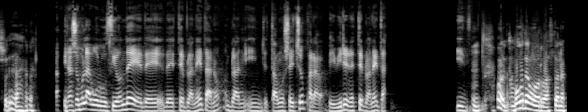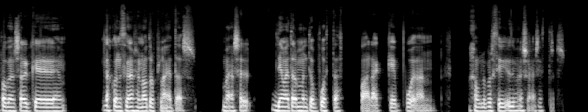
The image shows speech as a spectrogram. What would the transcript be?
Eso ya. Al final somos la evolución de, de- de este planeta, ¿no? En plan, estamos hechos para vivir en este planeta. Y Bueno, tampoco tenemos razones para pensar que las condiciones en otros planetas van a ser diametralmente opuestas para que puedan, por ejemplo, percibir dimensiones extras.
